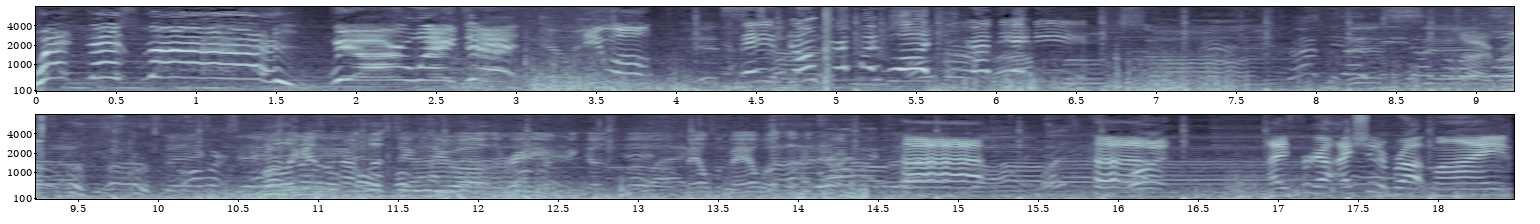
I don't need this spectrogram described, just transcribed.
Witness me! We are waiting! He won't. Babe, don't grab my watch. Just grab the ID. Sorry, bro. Well, I guess we're not listening to uh, the radio because the male to male was in the truck. what? I forgot. I should have brought mine.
